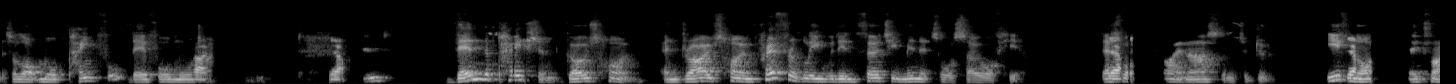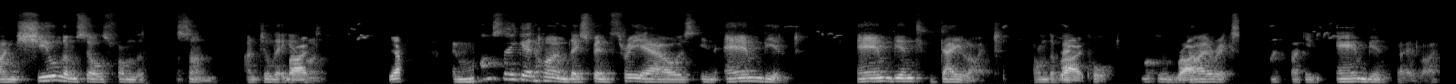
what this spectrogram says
It's a lot more painful, therefore more Right. time. Yeah. And then the patient goes home and drives home, preferably within 30 minutes or so of here. That's Yeah. what I try and ask them to do. If Yep. not, they try and shield themselves from the sun until they get Right. home. Yep. And once they get home, they spend three hours in ambient, ambient daylight on the back Right. porch, not in Right. direct but in ambient daylight.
